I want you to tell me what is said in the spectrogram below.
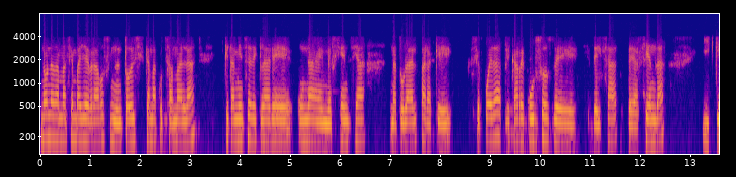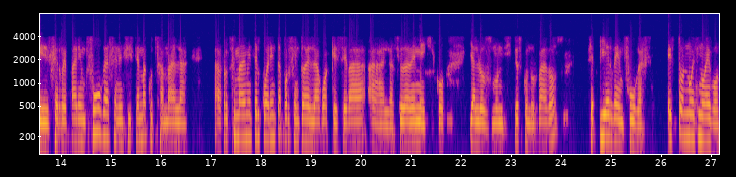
no nada más en Valle de Bravo, sino en todo el sistema Cutzamala, que también se declare una emergencia natural para que se pueda aplicar recursos de, del SAT, de Hacienda, y que se reparen fugas en el sistema Cutzamala aproximadamente el 40% del agua que se va a la Ciudad de México y a los municipios conurbados se pierde en fugas. Esto no es nuevo,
